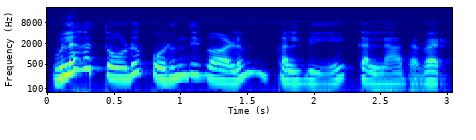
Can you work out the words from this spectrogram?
உலகத்தோடு பொருந்தி வாழும் கல்வியே கல்லாதவர்.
